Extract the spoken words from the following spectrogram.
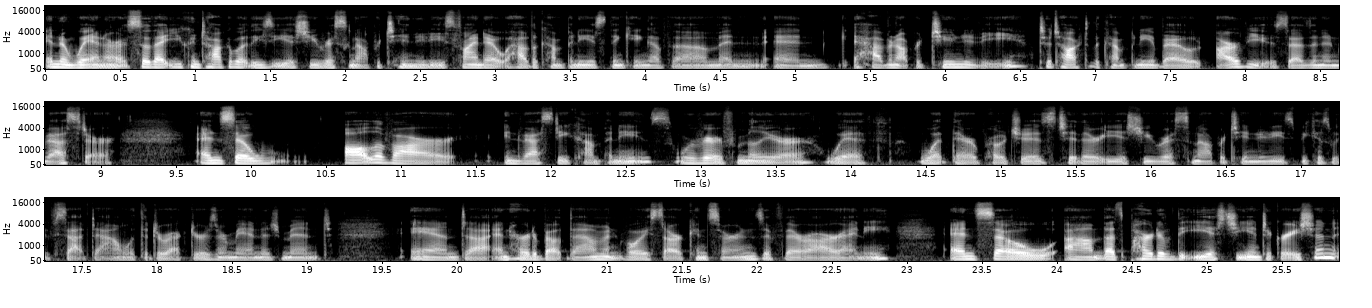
in a manner so that you can talk about these ESG risks and opportunities, find out how the company is thinking of them, and and have an opportunity to talk to the company about our views as an investor. And so, all of our investee companies, we're very familiar with what their approach is to their ESG risks and opportunities because we've sat down with the directors or management and uh, and heard about them and voiced our concerns if there are any. And so um, that's part of the ESG integration.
